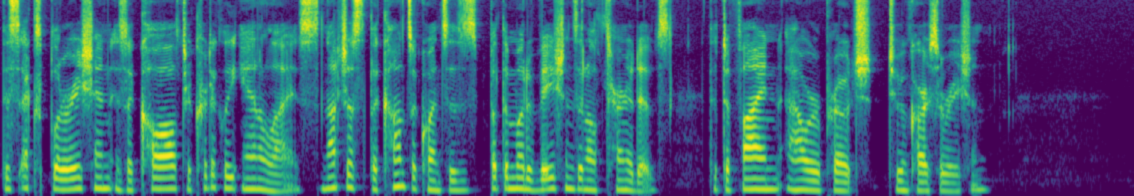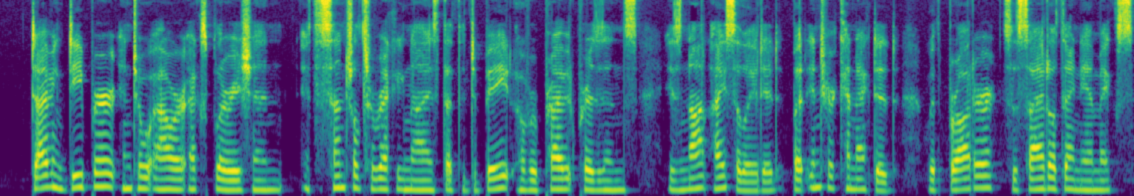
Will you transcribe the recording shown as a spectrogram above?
This exploration is a call to critically analyze not just the consequences, but the motivations and alternatives that define our approach to incarceration. Diving deeper into our exploration, it's essential to recognize that the debate over private prisons is not isolated but interconnected with broader societal dynamics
